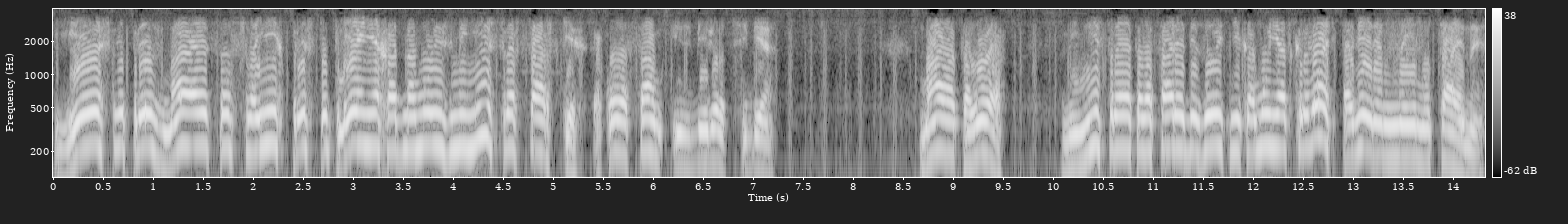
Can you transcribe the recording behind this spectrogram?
если признается в своих преступлениях одному из министров царских, какого сам изберет себе. Мало того, Министра этого царя обязует никому не открывать поверенные ему тайны.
